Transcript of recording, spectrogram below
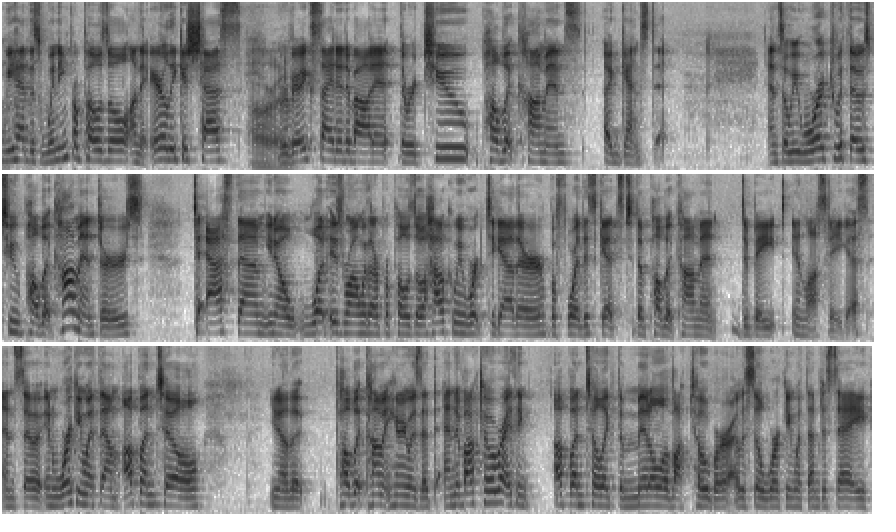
we had this winning proposal on the air leakage tests. All right. We were very excited about it. There were two public comments against it. And so we worked with those two public commenters to ask them, you know, what is wrong with our proposal? How can we work together before this gets to the public comment debate in Las Vegas? And so in working with them up until, you know, the public comment hearing was at the end of October, I think up until like the middle of October, I was still working with them to say,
